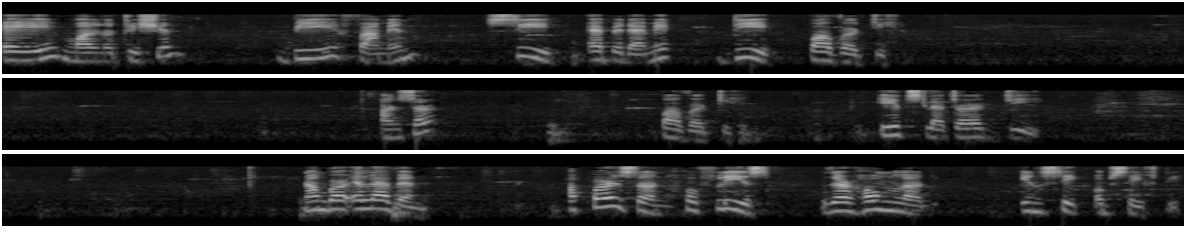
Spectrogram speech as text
A. Malnutrition. B. Famine. C. Epidemic. D. Poverty. Answer poverty. It's letter D. Number 11. A person who flees their homeland in seek of safety.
